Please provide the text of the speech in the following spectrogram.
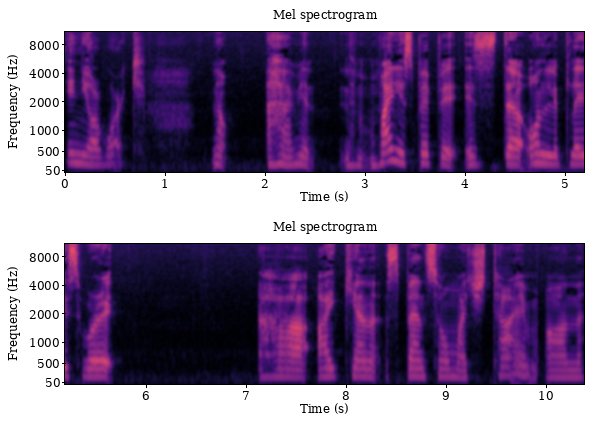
in your work. No, I mean, my newspaper is the only place where uh, I can spend so much time on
